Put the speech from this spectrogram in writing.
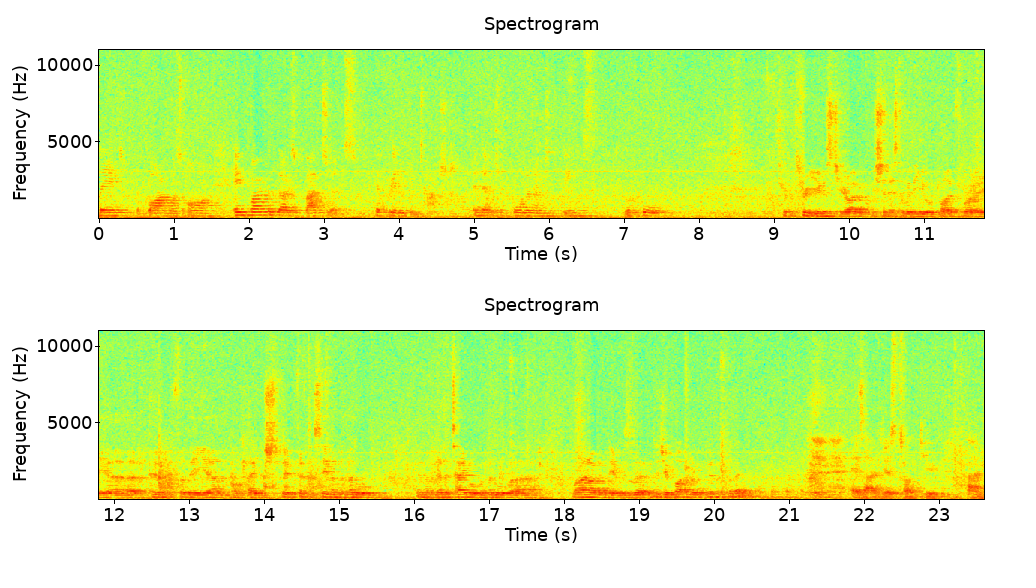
land the fire was on. And both of those budgets have really been touched, and that was reported in Ben's report. Through- Through you, Mr Chair, I have a question as to whether you applied for a uh, a permit for the, um, on page 57, in the middle, in the, in the table, the middle uh, line item there was, uh, did you apply for a permit for that? As I just told you, I'm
